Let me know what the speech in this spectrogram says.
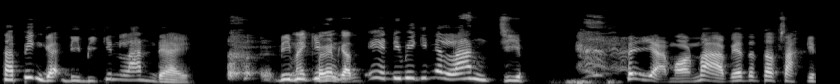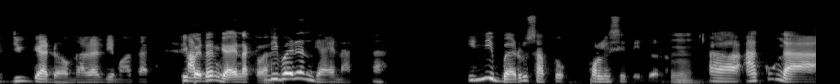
tapi nggak dibikin landai, Naik dibikin, banget kan? eh dibikinnya lancip. ya mohon maaf ya tetap sakit juga dong kalau di motor. Di badan nggak enak lah. Di badan nggak enak. Nah, ini baru satu polisi tidur. Hmm. Eh, aku nggak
